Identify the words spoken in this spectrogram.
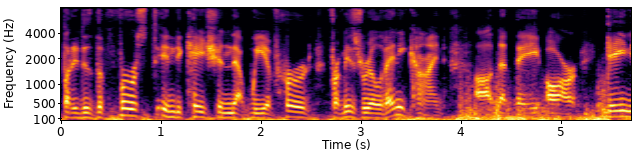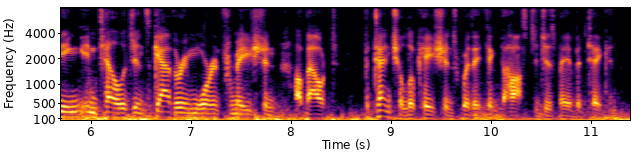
But it is the first indication that we have heard from Israel of any kind uh, that they are gaining intelligence, gathering more information about potential locations where they think the hostages may have been taken.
